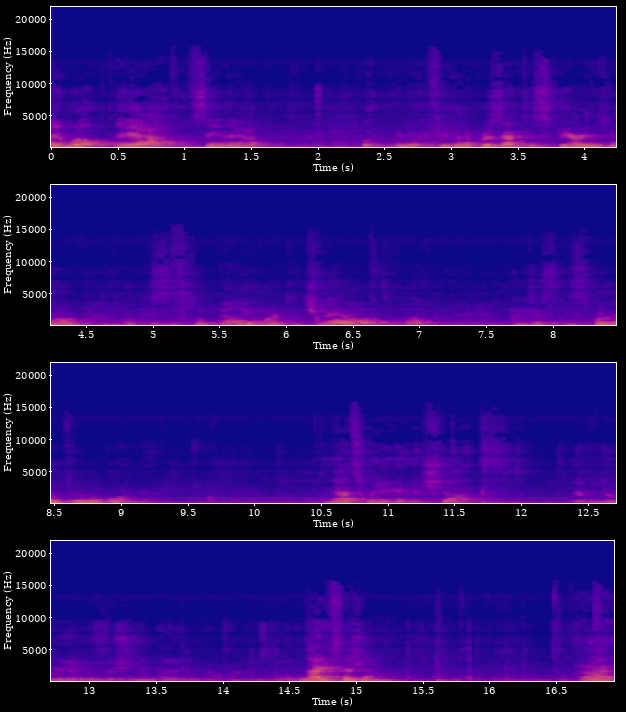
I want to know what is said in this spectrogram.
They will, they have, I've seen it happen. But you, if you're gonna present a spearing to them, or a piece of fluke belly, you want it to trail off the hook and just be swimming through the water. And that's where you get your shots. You ever do any of your fishing at night after it gets? Night fishing? Uh,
